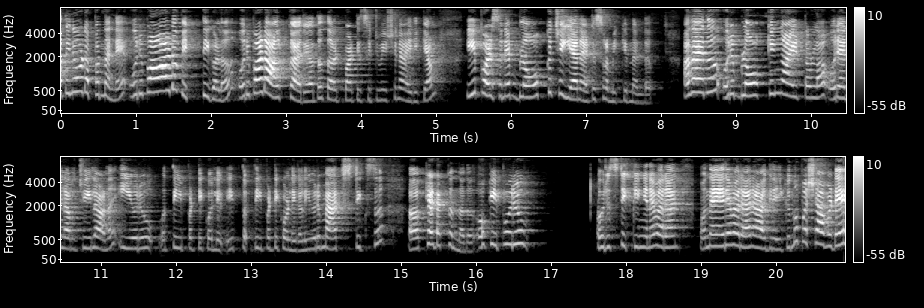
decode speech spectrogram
അതിനോടൊപ്പം തന്നെ ഒരുപാട് വ്യക്തികൾ ഒരുപാട് ആൾക്കാർ അത് തേർഡ് പാർട്ടി സിറ്റുവേഷൻ ആയിരിക്കാം ഈ പേഴ്സണെ ബ്ലോക്ക് ചെയ്യാനായിട്ട് ശ്രമിക്കുന്നുണ്ട്. അതായത് ഒരു ബ്ലോക്കിംഗ് ആയിട്ടുള്ള ഒരു എനർജിയിലാണ് ഈ ഒരു തീപ്പെട്ടിക്കൊല്ലി തീപ്പെട്ടിക്കൊള്ളികൾ ഈ ഒരു മാച്ച് സ്റ്റിക്സ് കിടക്കുന്നത്. ഓക്കെ ഇപ്പോൾ ഒരു ഒരു സ്റ്റിക്കിങ്ങിനെ വരാൻ നേരെ വരാൻ ആഗ്രഹിക്കുന്നു. പക്ഷെ അവിടെ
